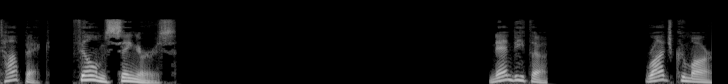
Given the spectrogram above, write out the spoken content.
Topic: Film singers. Nanditha. Rajkumar.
